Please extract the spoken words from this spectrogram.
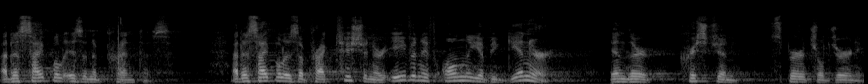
A disciple is an apprentice. A disciple is a practitioner, even if only a beginner in their Christian spiritual journey.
